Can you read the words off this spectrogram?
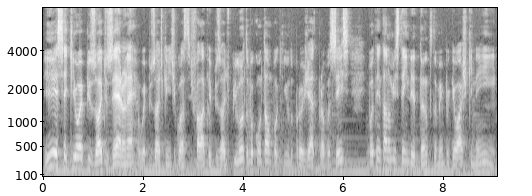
E esse aqui é o episódio zero, né? O episódio que a gente gosta de falar que é o episódio piloto. Eu vou contar um pouquinho do projeto para vocês. Vou tentar não me estender tanto também, porque eu acho que nem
